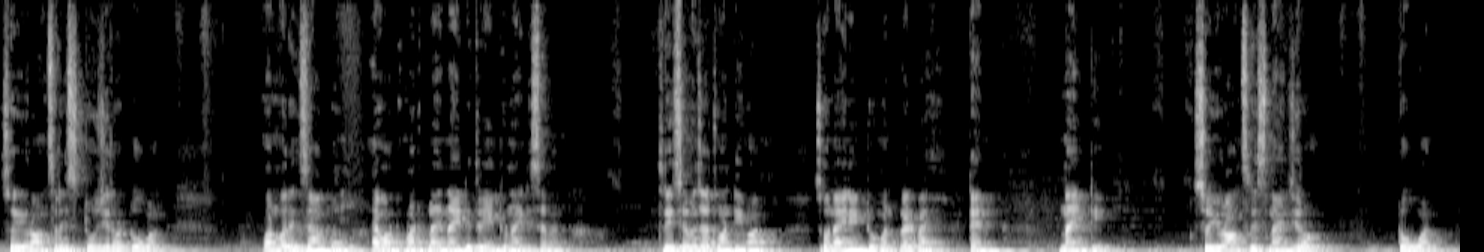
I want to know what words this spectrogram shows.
so your answer is 2021 one. More example. I want to multiply 93 into 97 3 sevens are 21 so 9 into multiplied by 10 90 so your answer is 9021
